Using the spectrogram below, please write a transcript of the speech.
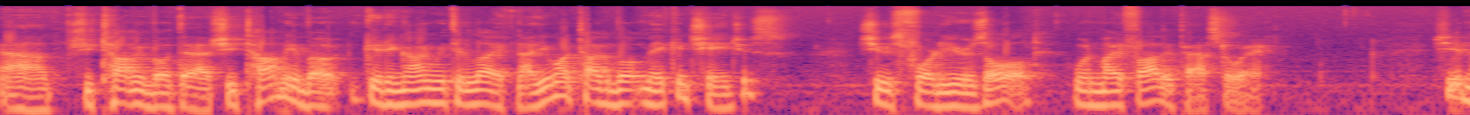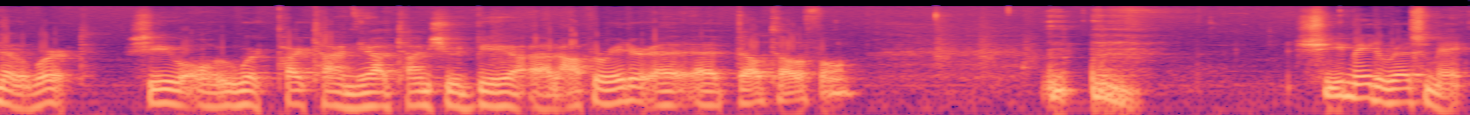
Uh, she taught me about that. She taught me about getting on with your life. Now, you want to talk about making changes? She was 40 years old when my father passed away. She had never worked. She worked part time. The odd time she would be an operator at, at Bell Telephone. she made a resume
